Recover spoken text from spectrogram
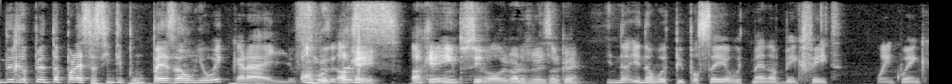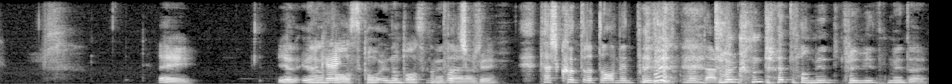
De repente aparece assim tipo um pezão e eu, ei caralho, Oh, ok, foda-se." ok, é impossível agora veres, ok? You know, you know what people say with men of big feet? Wink wink. Ei, eu, eu, Ok. não, posso, eu não posso Não comentar, podes- ok? Estás contratualmente proibido de comentar. Estou contratualmente proibido de comentar.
